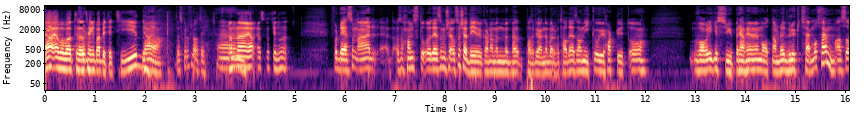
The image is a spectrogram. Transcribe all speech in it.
Ja, jeg må bare, jeg trenger bare bitte litt tid. Ja, ja. Det skal du få lov til. Uh, Men uh, ja, jeg skal finne det. For det som er altså han sto, Det som også skjedde i uka, men med Patrick Laine, bare for å ta det, så han gikk jo hardt ut og var vel ikke superhappy med måten han ble brukt fem mot fem. Altså,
